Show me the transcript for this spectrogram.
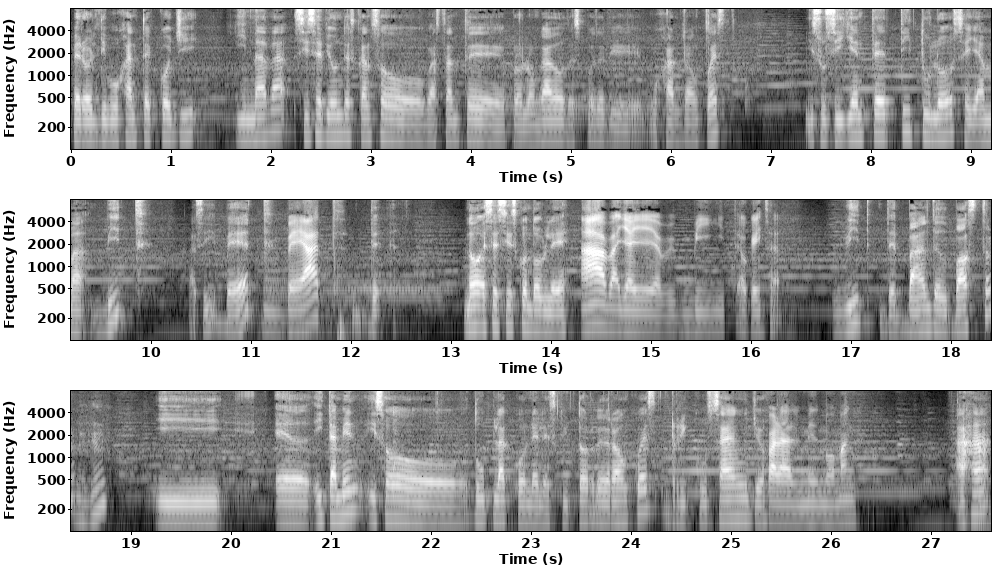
pero el dibujante Koji Inada sí se dio un descanso bastante prolongado después de dibujar Dragon Quest. Y su siguiente título se llama Beat, así, Beat. Beat. de- No, ese sí es con doble E. Ah, vaya, ya, ya. Beat. Ok. Beat the Bundle Buster. Y, el- y también hizo dupla con el escritor de Dragon Quest, Riku Sanjo. Para el mismo manga. Ajá.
